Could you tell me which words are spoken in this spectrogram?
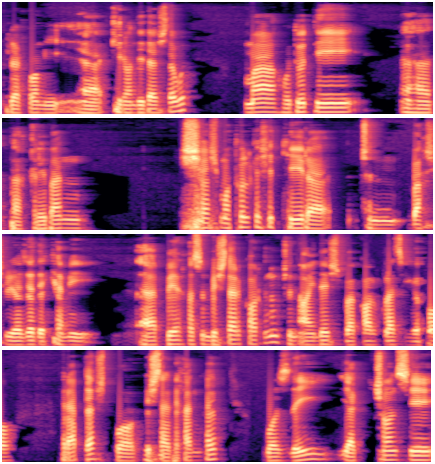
پلتفرم اه، کیراندی داشته بود. ما حدود تقریبا شش ماه طول کشید که را چون بخش ریاضیات کمی بخواستم بیشتر کار کنم چون آیندهش به calculus یک پا ربط داشت با بیشتر دقت می‌کردم بازده یک چانسی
